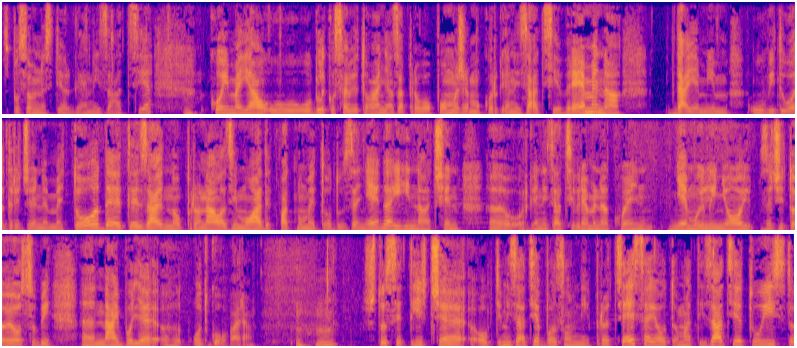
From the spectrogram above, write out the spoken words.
sposobnosti organizacije, kojima ja u obliku savjetovanja zapravo pomažem oko organizacije vremena, dajem im uvid u određene metode, te zajedno pronalazimo adekvatnu metodu za njega i način e, organizacije vremena koje njemu ili njoj, znači toj osobi e, najbolje e, odgovara. uh što se tiče optimizacije poslovnih procesa i automatizacije, tu isto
